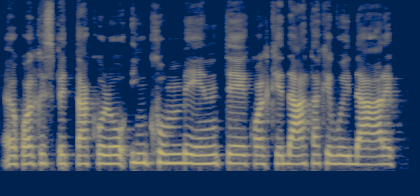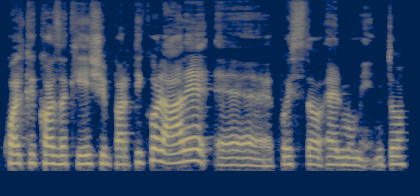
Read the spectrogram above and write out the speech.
eh, qualche spettacolo incombente qualche data che vuoi dare qualche cosa che esce in particolare eh, questo è il momento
